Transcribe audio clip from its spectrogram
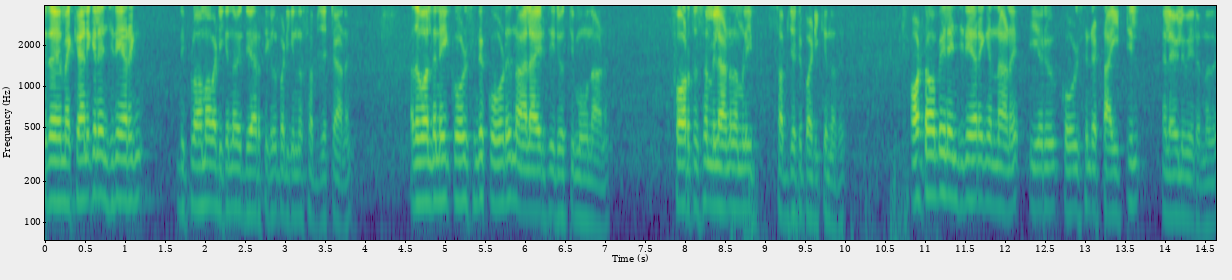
ഇത് മെക്കാനിക്കൽ എഞ്ചിനീയറിംഗ് ഡിപ്ലോമ പഠിക്കുന്ന വിദ്യാർത്ഥികൾ പഠിക്കുന്ന സബ്ജക്റ്റാണ് അതുപോലെ തന്നെ ഈ കോഴ്സിന്റെ കോഡ് നാലായിരത്തി ഇരുപത്തി മൂന്നാണ് ഫോർത്ത് സെമ്മിലാണ് നമ്മൾ ഈ സബ്ജക്റ്റ് പഠിക്കുന്നത്. ഓട്ടോമൊബൈൽ എഞ്ചിനീയറിംഗ് എന്നാണ് ഈ ഒരു കോഴ്സിന്റെ ടൈറ്റിൽ നിലവിൽ വരുന്നത്.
